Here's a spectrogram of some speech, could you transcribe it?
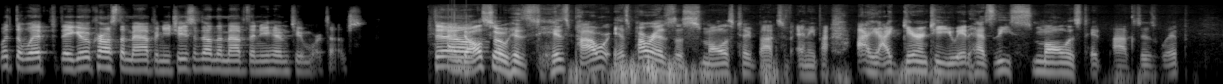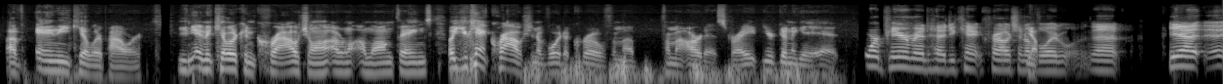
with the whip, they go across the map, and you chase them down the map. Then you hit them two more times. So, and also his his power his power has the smallest hitbox of any. Po- I I guarantee you, it has the smallest hitbox his whip of any killer power. You, and a killer can crouch along, along things. Like you can't crouch and avoid a crow from a from an artist, right? You're gonna get hit. or pyramid head, you can't crouch and Yep. avoid that. Yeah, uh,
